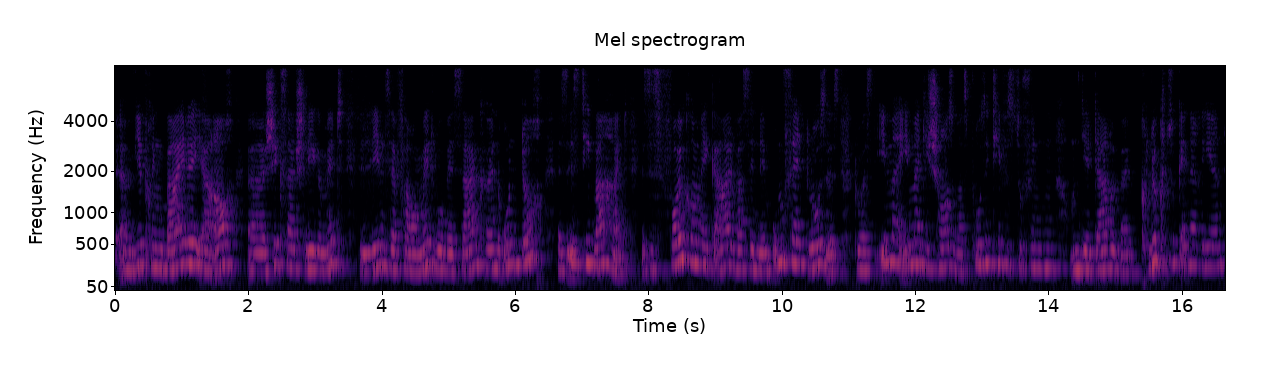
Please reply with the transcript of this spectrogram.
äh, wir bringen beide ja auch äh, Schicksalsschläge mit, Lebenserfahrung mit, wo wir sagen können, und doch, es ist die Wahrheit. Es ist vollkommen egal, was in dem Umfeld los ist. Du hast immer, immer die Chance, was Positives zu finden, um dir darüber Glück zu generieren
